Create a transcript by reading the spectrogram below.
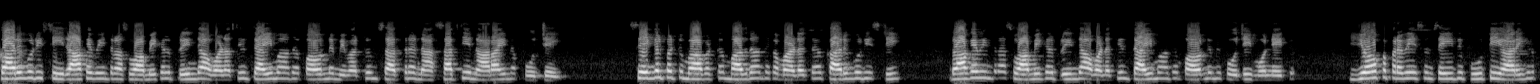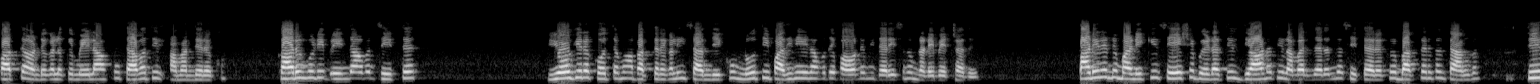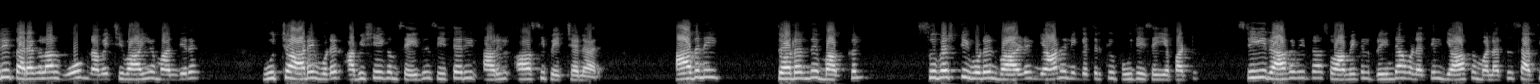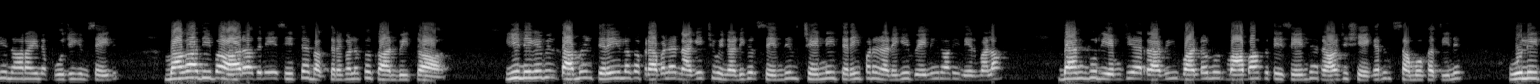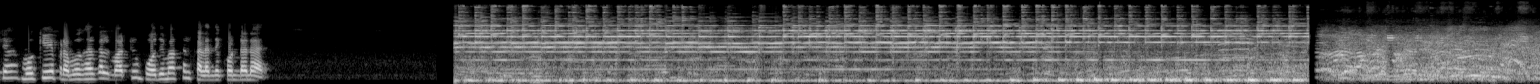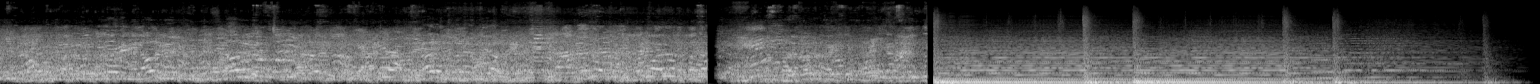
கருங்குடி ஸ்ரீ ராகவேந்திரா சுவாமிகள் பிருந்தாவனத்தில் தை மாத பௌர்ணமி மற்றும் சத்ர நா- சத்ய நாராயண பூஜை. செங்கல்பட்டு மாவட்டம் மதுராந்தகம் அடுத்த கருங்குடி ஸ்ரீ ராகவேந்திரா சுவாமிகள் பிருந்தாவனத்தில் தை மாத பௌர்ணமி பூஜை முன்னிட்டு யோக பிரவேசம் செய்து பூட்டி அறையில் பத்து ஆண்டுகளுக்கு மேலாக தவத்தில் அமர்ந்திருக்கும் கருங்குடி பிருந்தாவன் சித்தர் யோகிர கோத்தமா பக்தர்களை சந்திக்கும் நூத்தி பதினேழாவது பௌர்ணமி தரிசனம் நடைபெற்றது. பனிரெண்டு மணிக்கு சேஷ பீடத்தில் தியானத்தில் அமர்ந்திருந்த சித்தருக்கு பக்தர்கள் தாங்கள் திரு கரங்களால் ஓம் நமச்சிவாய மந்திர உச்சாடையுடன் அபிஷேகம் செய்து சித்தரின் அருள் ஆசி பெற்றனர். அதனை தொடர்ந்து மக்கள் சுபஷ்டியுடன் வாழ ஞானலிங்கத்திற்கு பூஜை செய்யப்பட்டு ஸ்ரீ ராகவேந்திரா சுவாமிகள் பிருந்தாவனத்தில் யாகம் வளர்த்து சத்யநாராயண பூஜையும் செய்து மகாதீப ஆராதனையை சித்த பக்தர்களுக்கு காண்பித்தார். இந்நிகழ்வில் தமிழ் திரையுலக பிரபல நகைச்சுவை நடிகர் செந்தில் சென்னை திரைப்பட நடிகை வேணிராணி நிர்மலா பெங்களூர் எம்ஜிஆர் ரவி வண்டலூர் மாபாகத்தை சேர்ந்த ராஜசேகரன் சமூகத்தினர் உள்ளிட்ட முக்கிய பிரமுகர்கள் மற்றும் பொதுமக்கள் கலந்து கொண்டனர்.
